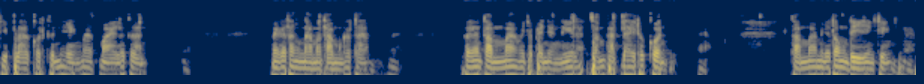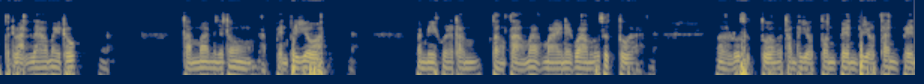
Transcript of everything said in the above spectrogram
ที่ปรากฏขึ้นเองมากมายเหลือเกิน แม้กระทั่งนามธรรมก็ตาม เพราะฉะนั้นธรรมะมันจะเป็นอย่างนี้แหละสัมผัสได้ทุกคน ธรรมะมันจะต้องดีจริงๆ ปฏิบัติแล้วไม่ทุกข์ธรรมะมันจะต้องเป็นประโยชน์ มันมีคุณธรรมต่างๆ มากมายในความรู้สึกตัวรู้สึกตัวก็ทำประโยชน์ตนเป็นประโยชน์ท่านเป็น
